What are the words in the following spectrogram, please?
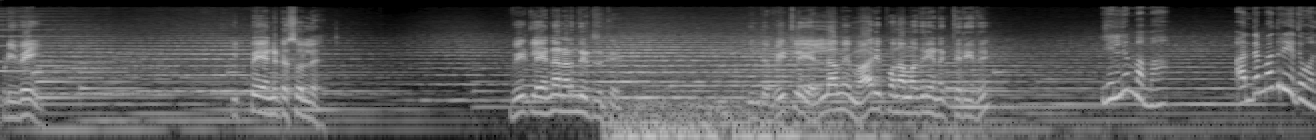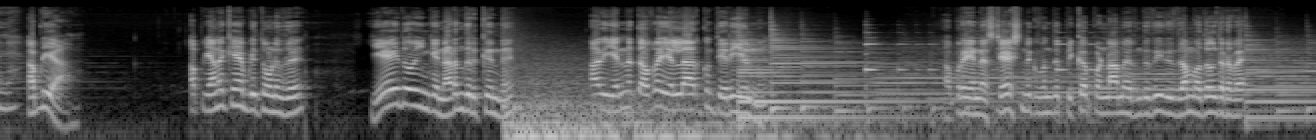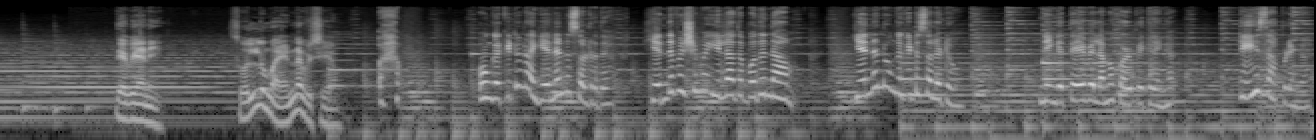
இப்படி வை. இப்ப என்கிட்ட சொல்லு. வீட்ல என்ன நடந்துட்டு இருக்கு இந்த வீட்ல எல்லாமே மாறி போன மாதிரி எனக்கு தெரியுது. இல்ல மாமா. அந்த மாதிரி எதுவும் இல்ல. அப்படியா? அப்ப எனக்கே எப்படி தோணுது? ஏதோ இங்க நடந்திருக்குன்னு. அது என்ன தவிர எல்லாருக்கும் தெரியும் அப்புறம் என்ன ஸ்டேஷனுக்கு வந்து பிக்கப் பண்ணாம இருந்தது? இதுதான் முதல் தடவை. தேவயானி சொல்லுமா என்ன விஷயம்? உங்ககிட்ட நான் என்னன்னு சொல்றது? எந்த விஷயமும் இல்லாத போது நான் என்னன்னு உங்ககிட்ட சொல்லட்டும். நீங்க தேவையில்லாம குழப்பிக்கிறீங்க. டீ சாப்பிடுங்க.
